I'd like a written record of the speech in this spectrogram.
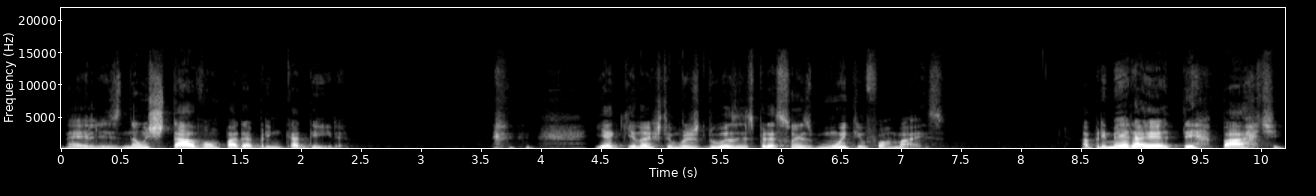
Né? Eles não estavam para brincadeira. e aqui nós temos duas expressões muito informais. A primeira é ter parte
